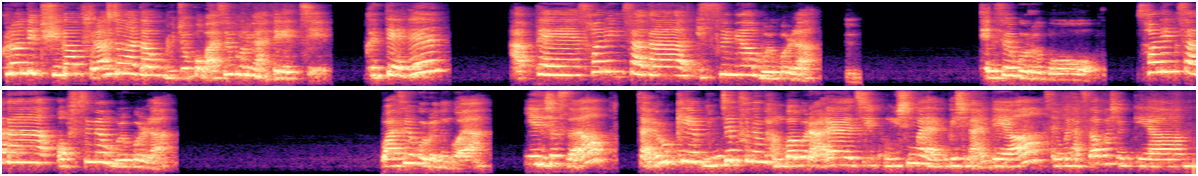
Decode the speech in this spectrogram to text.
그런데 뒤가 불완전하다고 무조건 왓을 고르면 안 되겠지. 그때는 앞에 선행사가 있으면 뭘 골라? 대을 고르고 선행사가 없으면 뭘 골라? 왓을 고르는 거야. 이해되셨어요? 자, 이렇게 문제 푸는 방법을 알아야지 공식만 알고 계시면 안 돼요. 자, 이거 다 써보실게요.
